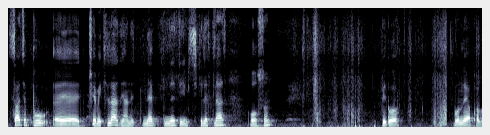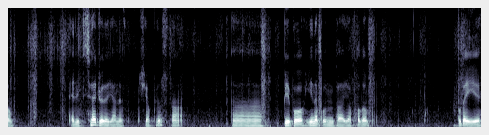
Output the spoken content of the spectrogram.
Sadece bu eee kemikler yani ne ne diyeyim skeletler olsun. Bir bu. Bunu da yapalım. Elixir'e göre yani şey yapıyoruz da eee, bir bu yine bunu da yapalım. Bu da iyi.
